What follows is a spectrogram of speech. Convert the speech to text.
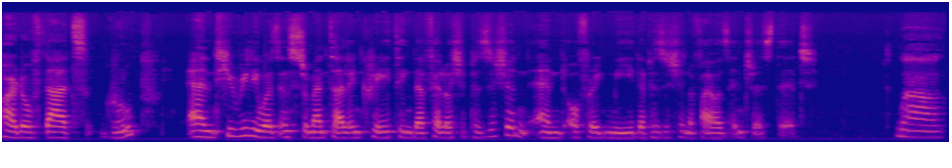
part of that group, and he really was instrumental in creating the fellowship position and offering me the position if I was interested. Wow,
